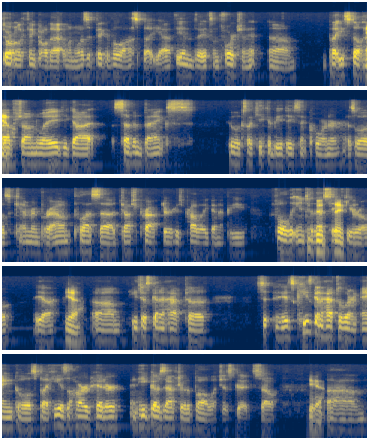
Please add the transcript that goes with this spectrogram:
don't really think all that one was a big of a loss. But yeah, at the end of the day, it's unfortunate. Um, but you still have Yeah. Shaun Wade. You got Sevyn Banks, who looks like he could be a decent corner, as well as Cameron Brown, plus uh, Josh Proctor, who's probably going to be fully into that safety, safety. role. Yeah, Yeah. um, he's just going to have to. He's, he's going to have to learn ankles, but he is a hard hitter and he goes after the ball, which is good. So, Yeah. um,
